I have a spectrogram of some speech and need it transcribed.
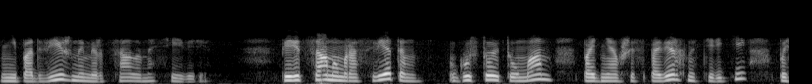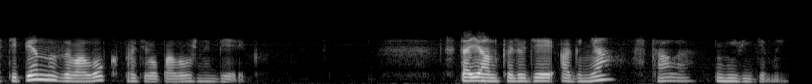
неподвижно мерцала на севере. Перед самым рассветом густой туман, поднявшись с поверхности реки, постепенно заволок противоположный берег. Стоянка людей огня стала невидимой.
